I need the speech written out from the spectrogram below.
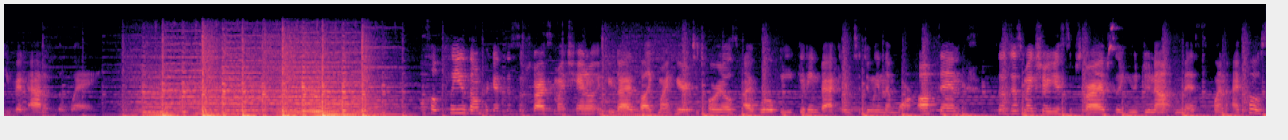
Keep it out of the way. Also, please don't forget to subscribe to my channel if you guys like my hair tutorials. I will be getting back into doing them more often. So just make sure you subscribe so you do not miss when I post.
